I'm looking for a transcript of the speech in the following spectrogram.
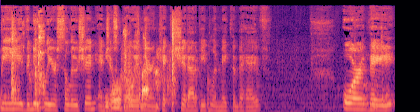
be the nuclear solution and just go in there and kick the shit out of people and make them behave, or they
